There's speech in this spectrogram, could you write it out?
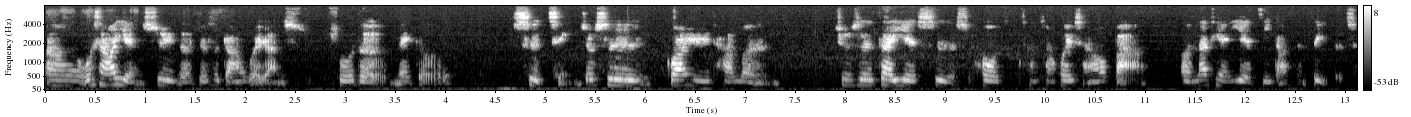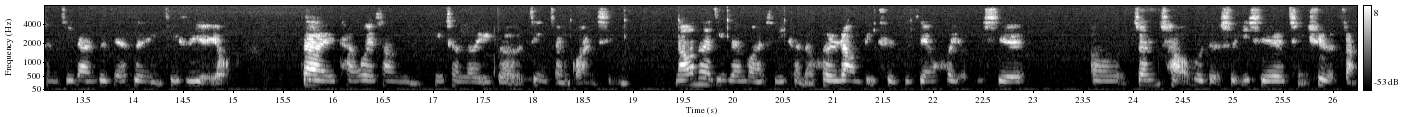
嗯，我想要延续的，就是刚刚伟然说的那个事情，就是关于他们就是在夜市的时候，常常会想要把。呃，那天的业绩当成自己的成绩单这件事情，其实也有在摊位上形成了一个竞争关系，然后那个竞争关系可能会让彼此之间会有一些呃争吵或者是一些情绪的张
